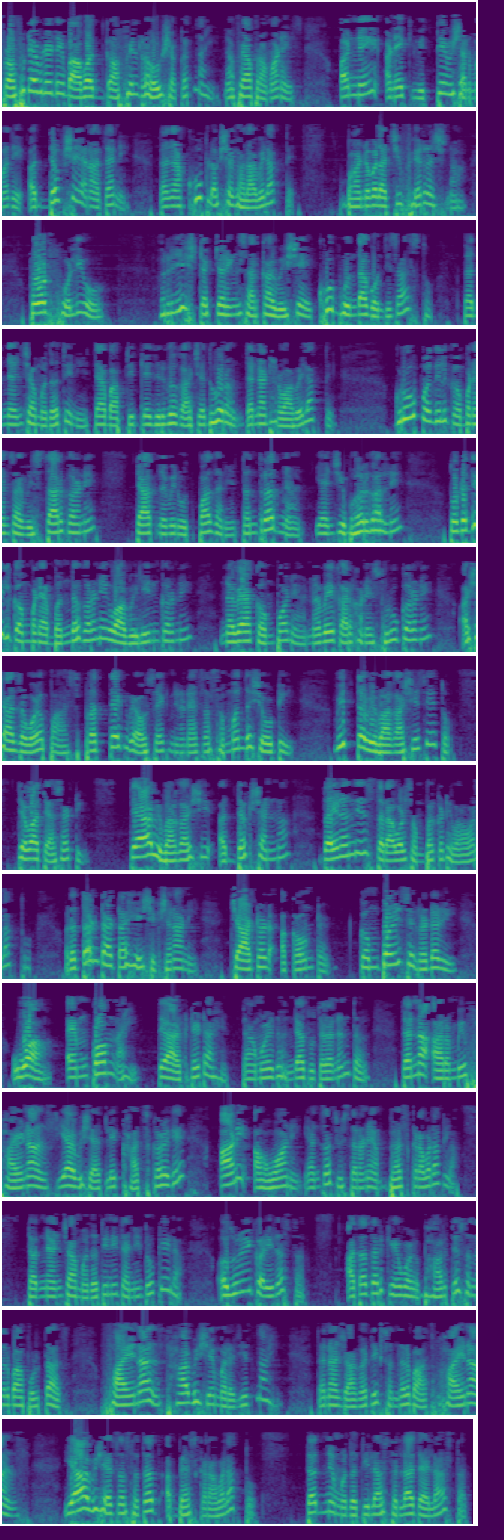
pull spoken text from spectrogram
प्रॉफिटेबिलिटीबाबत गाफील राहू शकत नाही. नफ्याप्रमाणेच अन्यही अनेक वित्तीय विषयांमध्ये अध्यक्ष या नात्याने त्यांना खूप लक्ष घालावे लागते. भांडवलाची फेररचना पोर्टफोलिओ रिस्ट्रक्चरिंगसारखा विषय खूप गुंतागुंतीचा असतो. तज्ज्ञांच्या मदतीने त्या बाबतीतले दीर्घकाळचे धोरण त्यांना ठरवावे लागते. ग्रुपमधील कंपन्यांचा विस्तार करणे त्यात नवीन उत्पादने तंत्रज्ञान यांची भर घालणे तोट्यातील कंपन्या बंद करणे वा विलीन करणे नव्या कंपन्या नवे कारखाने सुरू करणे अशा जवळपास प्रत्येक व्यावसायिक निर्णयाचा संबंध शेवटी वित्त विभागाशीच येतो. तेव्हा त्यासाठी त्या विभागाशी अध्यक्षांना दैनंदिन स्तरावर संपर्क ठेवावा लागतो. रतन टाटा हे शिक्षणाने चार्टर्ड अकाउंटंट कंपनी सेक्रेटरी वा एमकॉम नाहीत ते आर्किटेक्ट आहेत. त्यामुळे धंद्यात उतरल्यानंतर त्यांना आरंभी फायनान्स या विषयातले खाचकळगे आणि आव्हाने यांचाच विस्ताराने अभ्यास करावा लागला. तज्ज्ञांच्या मदतीने त्यांनी तो केला. अजूनही करीत असतात. आता तर केवळ भारतीय संदर्भापुरताच फायनान्स हा विषय मर्यादित नाही. त्यांना जागतिक संदर्भात फायनान्स या विषयाचा सतत अभ्यास करावा लागतो. तज्ज्ञ मदतीला सल्ला द्यायला असतात.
